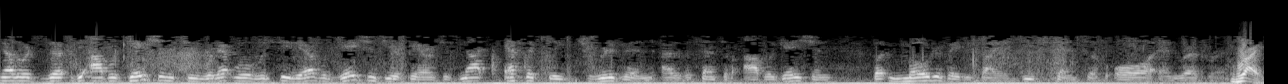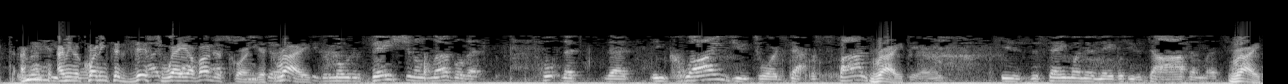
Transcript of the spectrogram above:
in other words, the the obligation to whatever will receive the obligation to your parents is not ethically driven out of a sense of obligation but motivated by a deep sense of awe and reverence. Right. I mean, I mean, according to this way of underscoring it, right? The motivational level that that that inclines you towards that response. Right is the same one that enables you to daven, let's say. Right.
